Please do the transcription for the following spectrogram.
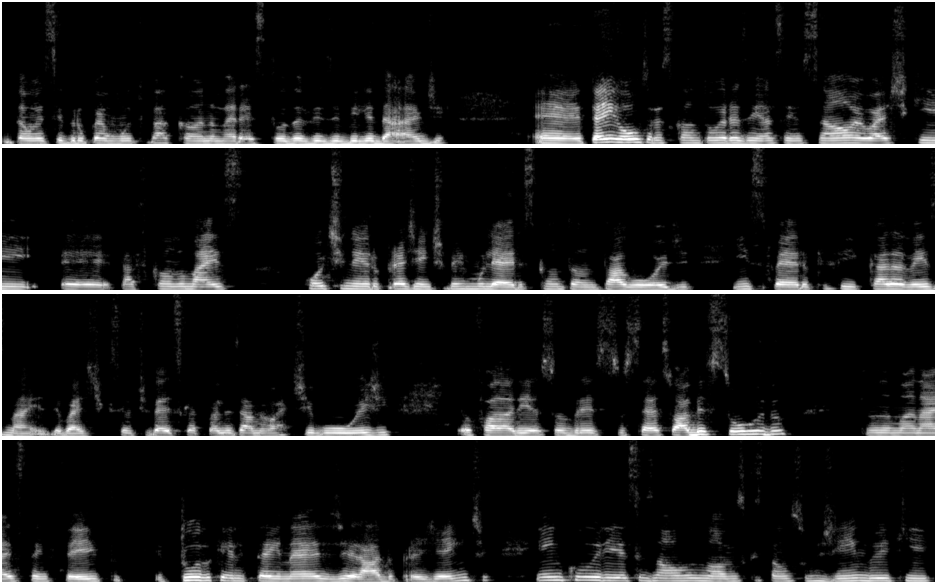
Então esse grupo é muito bacana, merece toda a visibilidade. É, tem outras cantoras em ascensão, eu acho que está é, ficando mais rotineiro para a gente ver mulheres cantando pagode e espero que fique cada vez mais. Eu acho que se eu tivesse que atualizar meu artigo hoje, eu falaria sobre esse sucesso absurdo que o Numanais tem feito e tudo que ele tem né, gerado para gente, e incluir esses novos nomes que estão surgindo e que,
